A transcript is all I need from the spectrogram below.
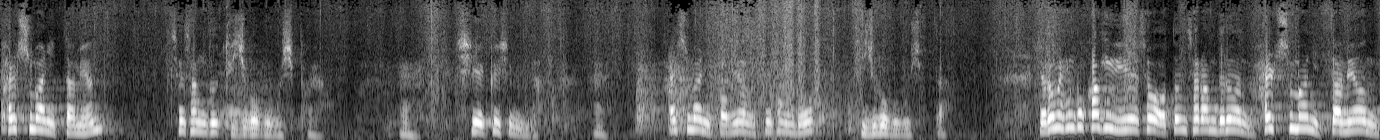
할 수만 있다면 세상도 뒤집어 보고 싶어요. 네, 시의 끝입니다. 네, 할 수만 있다면 세상도 뒤집어 보고 싶다. 여러분 행복하기 위해서 어떤 사람들은 할 수만 있다면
